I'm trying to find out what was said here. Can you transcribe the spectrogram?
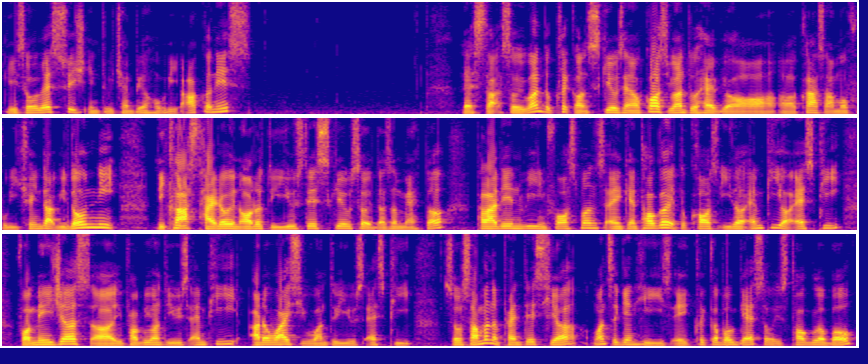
Okay, so let's switch into Champion Holy Arcanist let's start. So you want to click on skills and of course you want to have your uh, class armor fully trained up. You don't need the class title in order to use this skill so it doesn't matter. Paladin reinforcements and you can toggle it to cost either MP or SP. For majors uh, you probably want to use MP otherwise you want to use SP. So summon apprentice here. Once again he is a clickable guest so it's toggleable.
